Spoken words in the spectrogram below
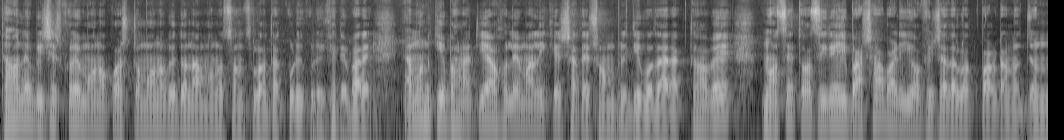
তাহলে বিশেষ করে মনোকষ্ট, মনোবেদনা মনোচঞ্চলতা কুড়ে কুড়ে খেতে পারে। এমনকি ভাড়াটিয়া হলে মালিকের সাথে সম্প্রীতি বজায় রাখতে হবে। নচেত অচিরেই বাসা বাড়ি অফিস আদালত পাল্টানোর জন্য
